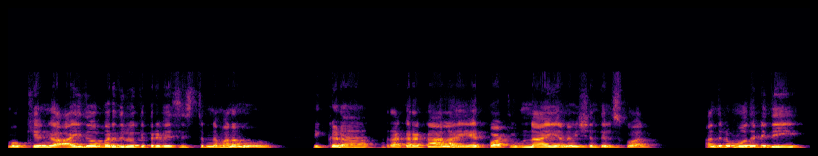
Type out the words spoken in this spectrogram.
ముఖ్యంగా ఐదో పరిధిలోకి ప్రవేశిస్తున్న మనము ఇక్కడ రకరకాల ఏర్పాట్లు ఉన్నాయి అన్న విషయం తెలుసుకోవాలి. అందులో మొదటిది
